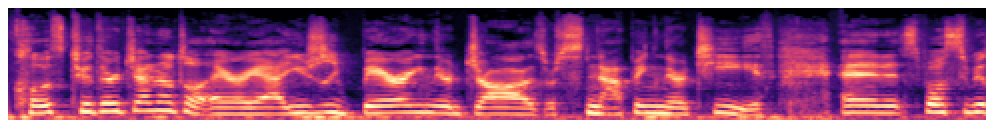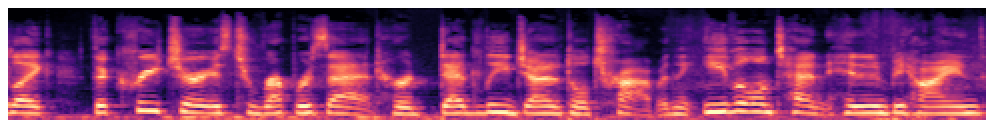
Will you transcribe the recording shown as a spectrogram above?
close to their genital area usually baring their jaws or snapping their teeth. And it's supposed to be like the creature is to represent her deadly genital trap and the evil intent hidden behind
